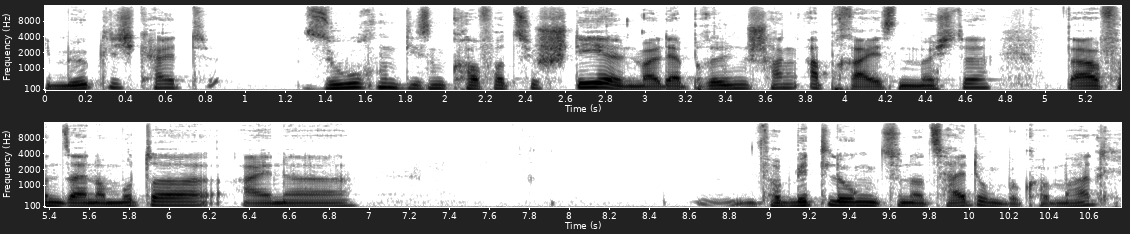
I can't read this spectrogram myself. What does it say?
die Möglichkeit suchen, diesen Koffer zu stehlen, weil der Brillenschang abreisen möchte, da er von seiner Mutter eine Vermittlung zu einer Zeitung bekommen hat.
